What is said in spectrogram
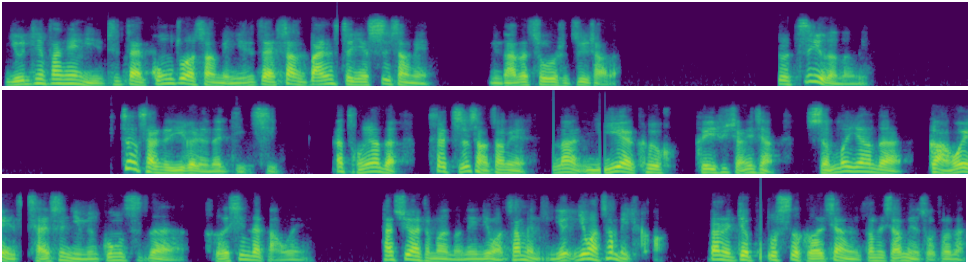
有一天发现你是在工作上面，你是在上班这件事上面，你拿的收入是最少的，就是自由的能力，这才是一个人的底气。那同样的，在职场上面，那你也可以可以去想一想，什么样的岗位才是你们公司的核心的岗位？他需要什么能力？你往上面，你你往上面去考。当然就不适合像刚才小敏所说的，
